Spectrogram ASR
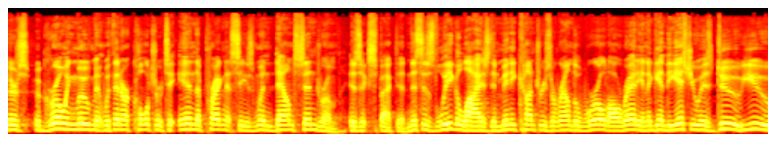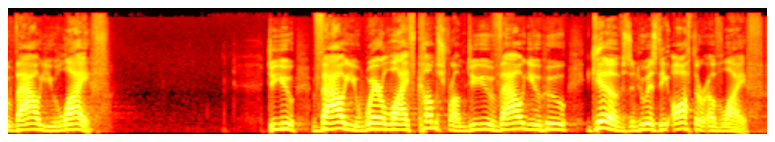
There's a growing movement within our culture to end the pregnancies when Down syndrome is expected. And this is legalized in many countries around the world already. And again, the issue is do you value life? Do you value where life comes from? Do you value who gives and who is the author of life?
